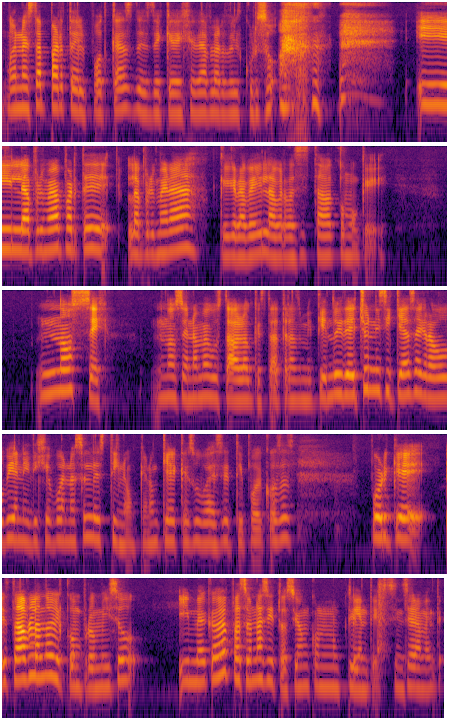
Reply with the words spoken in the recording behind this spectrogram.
bueno, esta parte del podcast desde que dejé de hablar del curso. Y la primera parte, la primera que grabé, la verdad sí estaba como que, no sé, no sé, no me gustaba lo que estaba transmitiendo. Y de hecho ni siquiera se grabó bien y dije, bueno, es el destino, que no quiere que suba ese tipo de cosas. Porque estaba hablando del compromiso y me acaba de pasar una situación con un cliente, sinceramente.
